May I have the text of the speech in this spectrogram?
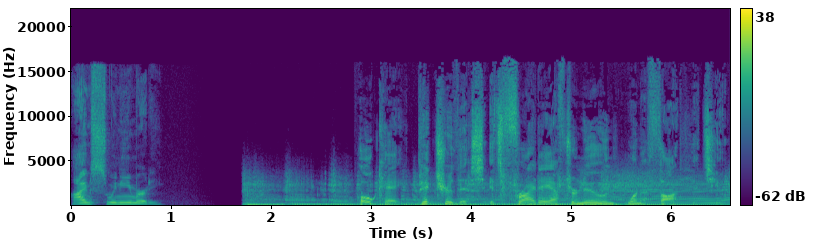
I'm Sweeny Murti. Okay, picture this. It's Friday afternoon when a thought hits you.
